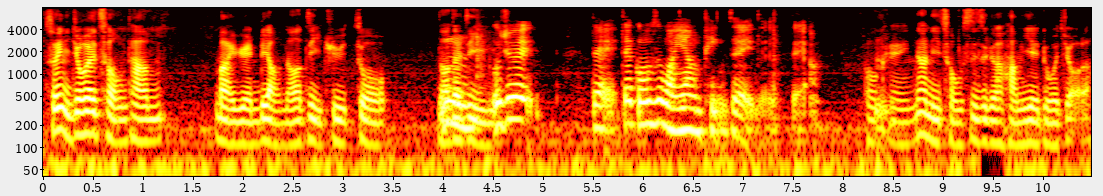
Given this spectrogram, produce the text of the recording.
所以你就会从他买原料，然后自己去做，然后再自己嗯、我觉得对在公司玩样品之类的，对啊，OK，那你从事这个行业多久了？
